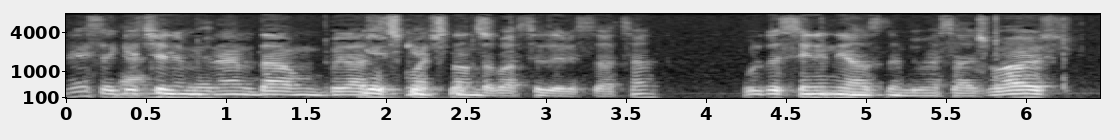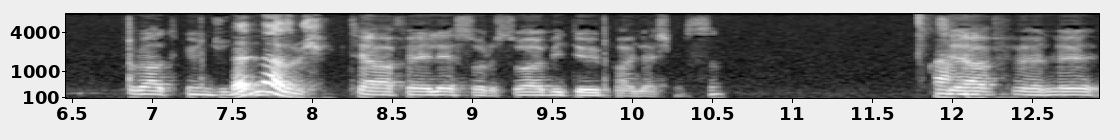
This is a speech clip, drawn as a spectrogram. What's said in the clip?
Neyse yani geçelim. Hem daha biraz geç, maçtan geç, da bahsederiz zaten. Burada senin yazdığın bir mesaj var. Fırat Güncü'nün ben ne yazmışım? TAFL sorusu var. Videoyu paylaşmışsın. TAFL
